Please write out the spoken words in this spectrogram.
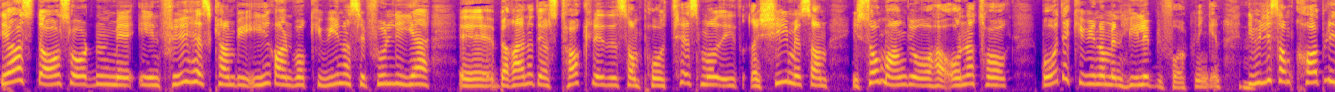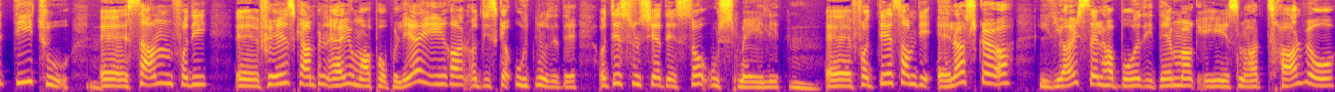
det er også med en frihedskamp i Iran, hvor kvinder selvfølgelig ja, øh, beregner deres tørklæde som protest mod et regime, som i så mange år har undertrykt både kvinder, men hele befolkningen. De vil ligesom koble de to øh, sammen, fordi øh, frihedskampen er jo meget populær i Iran, og de skal udnytte det. Og det synes jeg, det er så usmageligt. Mm. Øh, for det, som de ellers gør, jeg selv har boet i Danmark i snart 30 år,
